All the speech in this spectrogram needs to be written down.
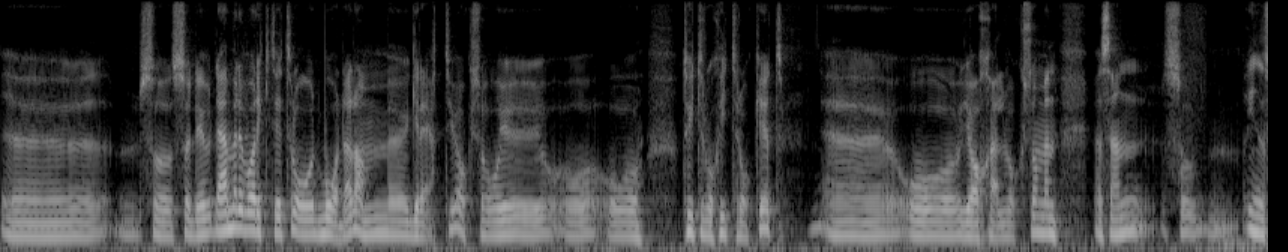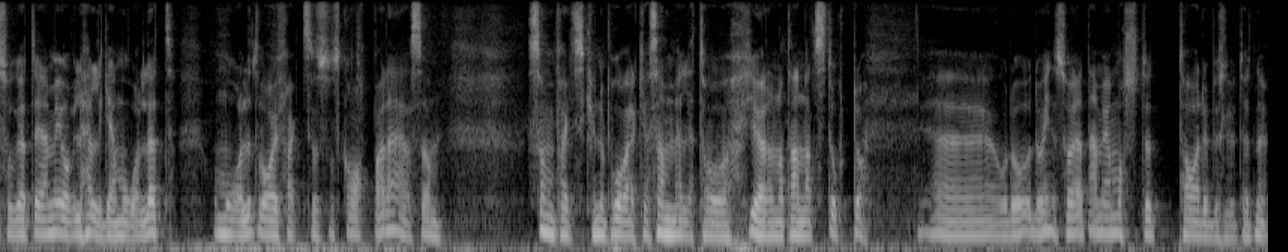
Eh, så, så det, nej men det var riktigt tråkigt. Båda de eh, grät ju också och, och, och tyckte det var skittråkigt. Eh, och jag själv också. Men, men sen så insåg jag att ja, men jag vill helga målet. Och målet var ju faktiskt att skapa det här som, som faktiskt kunde påverka samhället och göra något annat stort då. Eh, och då, då insåg jag att nej, jag måste ta det beslutet nu.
